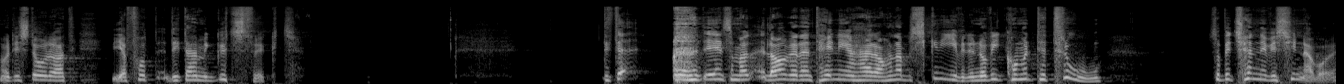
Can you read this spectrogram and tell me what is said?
Og det står at vi har fått dette med gudsfrykt. Dette, det er en som har laga den tegninga her, og han har beskrevet det. Når vi kommer til tro, så bekjenner vi synda vår.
